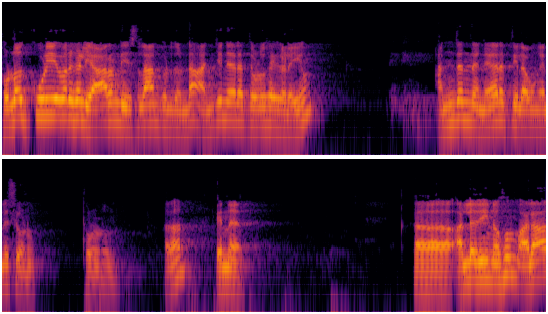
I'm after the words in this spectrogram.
தொழக்கூடியவர்கள் யாருன்னு இஸ்லாம் சொல்லுதுண்டா அஞ்சு நேர தொழுகைகளையும் அந்தந்த நேரத்தில் அவங்க என்ன செய்யணும்? தொழணும் அதான் என்ன? ஆஹ், அல்லதீனஹும் அலா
